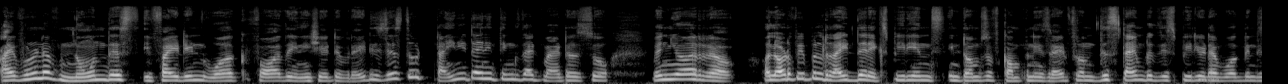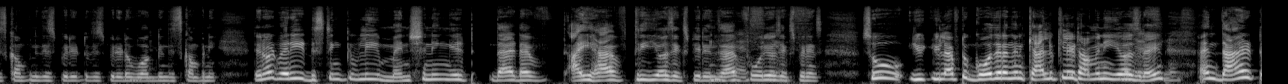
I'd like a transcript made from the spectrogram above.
I wouldn't have known this if I didn't work for the initiative, right? It's just the tiny, tiny things that matters. So when you're, uh, a lot of people write their experience in terms of companies, right? From this time to this period, I've worked in this company. This period to this period, I've worked in this company. They're not very distinctively mentioning it that I've I have three years experience. I have Yes, four years yes. experience. So you you'll have to go there and then calculate how many years, Yes, right? yes. and that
